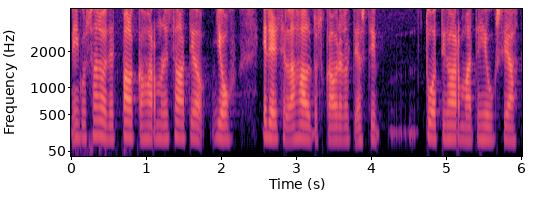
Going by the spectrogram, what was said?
niin kuin sanoit, että palkkaharmonisaatio jo edellisellä hallituskaudella tietysti tuotti harmaita hiuksia –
